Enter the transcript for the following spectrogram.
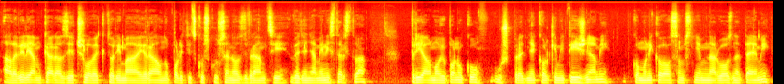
Ale William Karas je človek, ktorý má aj reálnu politickú skúsenosť v rámci vedenia ministerstva. Prijal moju ponuku už pred niekoľkými týždňami. Komunikoval som s ním na rôzne témy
